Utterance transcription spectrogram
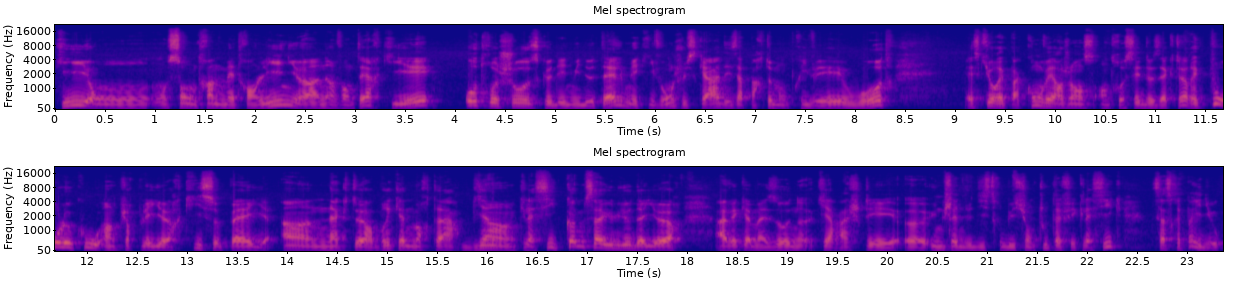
qui sont en train de mettre en ligne un inventaire qui est autre chose que des nuits d'hôtel, mais qui vont jusqu'à des appartements privés ou autres. Est-ce qu'il n'y aurait pas convergence entre ces deux acteurs? Et pour le coup, un pure player qui se paye un acteur brick and mortar bien classique, comme ça a eu lieu d'ailleurs avec Amazon qui a racheté euh, une chaîne de distribution tout à fait classique, ça serait pas idiot.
